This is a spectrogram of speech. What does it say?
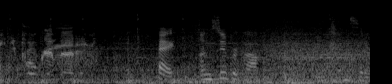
Can you program that in? Hey, I'm Super Cop. Consider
